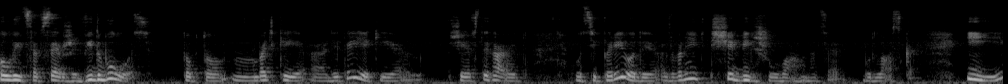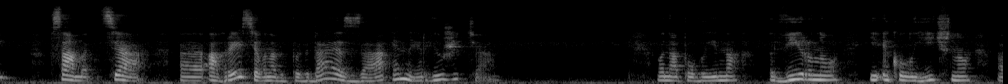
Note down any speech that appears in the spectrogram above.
коли це все вже відбулося, тобто батьки е, дітей, які ще встигають у ці періоди, зверніть ще більшу увагу на це, будь ласка. І саме ця е, агресія вона відповідає за енергію життя. Вона повинна вірно і екологічно е,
